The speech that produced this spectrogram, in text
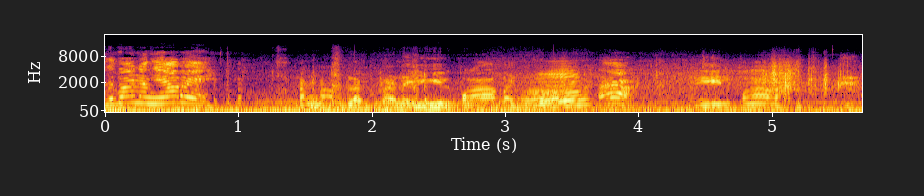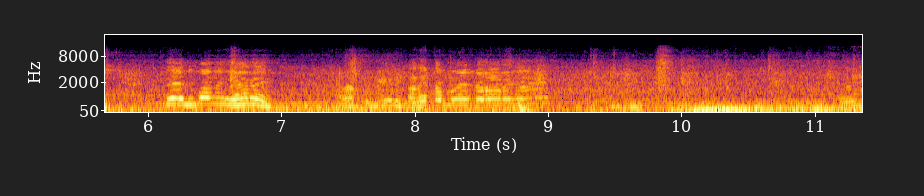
Ano ba nangyari? Tang na-vlog pa, nahihil pa nga ako eh. Ha? Nahihil pa nga ako. Hindi, ano ba nangyari? Ala, tumirik. Nakita mo yung Ferrari namin? Ang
